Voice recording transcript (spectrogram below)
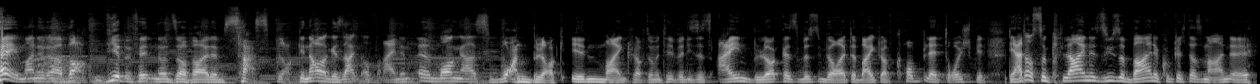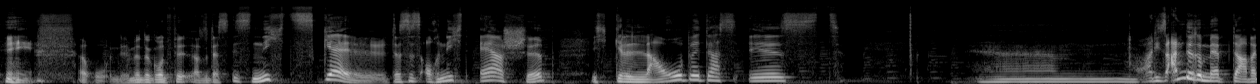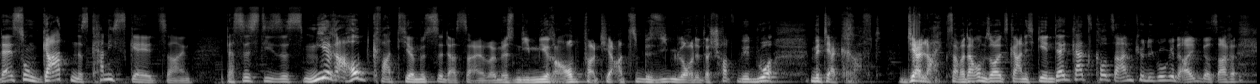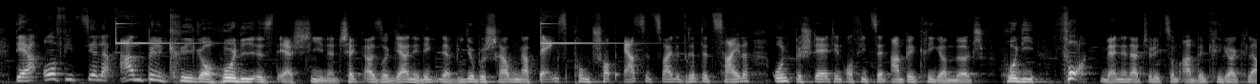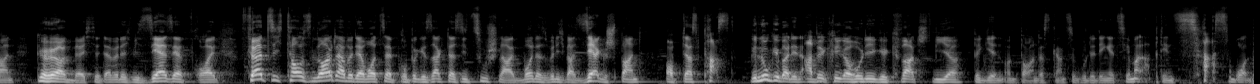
Hey meine Rabauken, wir befinden uns auf einem SAS-Block, genauer gesagt auf einem Among Us One-Block in Minecraft. Und mit Hilfe dieses einen Blockes müssen wir heute Minecraft komplett durchspielen. Der hat auch so kleine, süße Beine, guckt euch das mal an. Ey. oh, im Hintergrund, also das ist nicht Scale, das ist auch nicht Airship. Ich glaube, das ist... Ähm, oh, diese andere Map da, aber da ist so ein Garten, das kann nicht Scaled sein. Das ist dieses Mira Hauptquartier müsste das sein. Wir müssen die Mira Hauptquartier besiegen, Leute. Das schaffen wir nur mit der Kraft der Likes. Aber darum soll es gar nicht gehen. Denn ganz kurze Ankündigung in eigener Sache. Der offizielle Ampelkrieger-Hoodie ist erschienen. Checkt also gerne den Link in der Videobeschreibung ab. Banks.shop, erste, zweite, dritte Zeile und bestellt den offiziellen Ampelkrieger-Merch Hoodie vor. Wenn ihr natürlich zum Ampelkrieger-Clan gehören möchtet. Da würde ich mich sehr, sehr freuen. 40.000 Leute haben in der WhatsApp-Gruppe gesagt, dass sie zuschlagen wollen. Also bin ich mal sehr gespannt, ob das passt. Genug über den Ampelkrieger-Hoodie gequatscht. Wir beginnen und bauen das ganze gute Ding jetzt hier mal ab. Den Sass One.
